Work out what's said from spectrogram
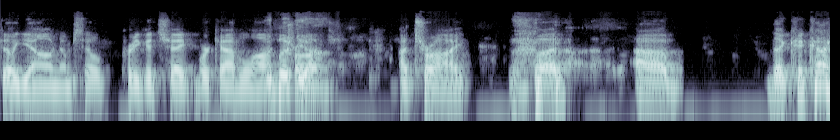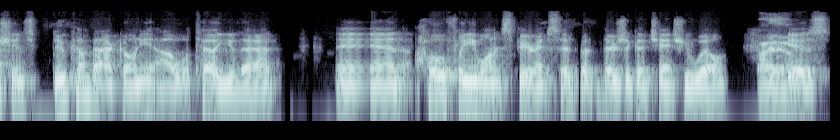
feel young. I'm still pretty good shape. Work out a lot. You look try. young. I try, but uh, the concussions do come back on you. I will tell you that, and hopefully you won't experience it, but there's a good chance you will I am. is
